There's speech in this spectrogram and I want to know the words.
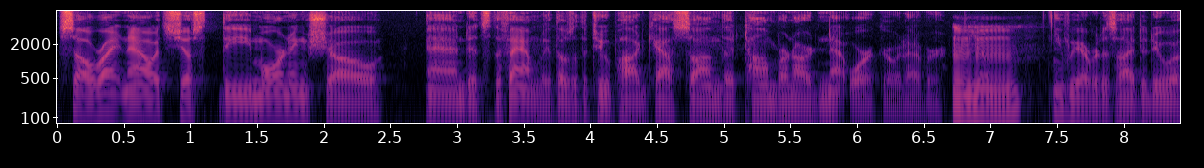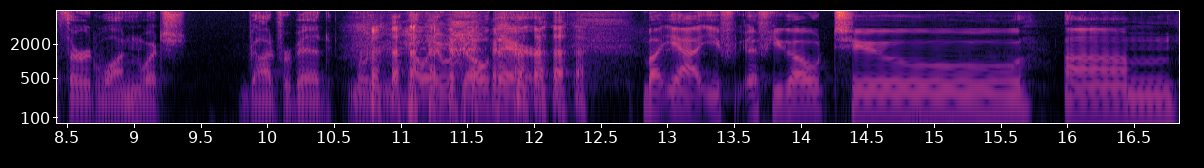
So right now it's just the morning show and it's the family. Those are the two podcasts on the Tom Barnard Network or whatever. Mm-hmm. If we ever decide to do a third one, which God forbid, it would go, it would go there. But yeah, if if you go to um,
